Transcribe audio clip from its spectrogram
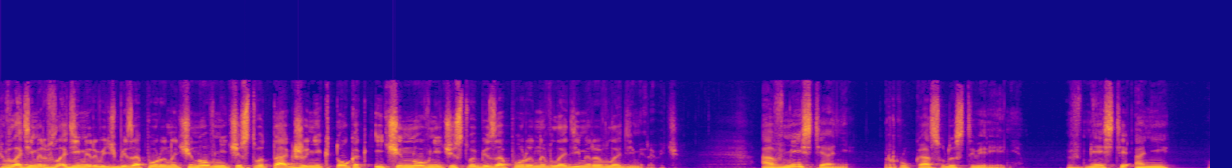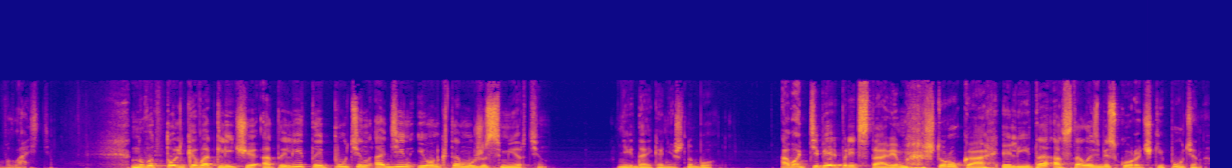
Владимир Владимирович без опоры на чиновничество также никто, как и чиновничество без опоры на Владимира Владимировича. А вместе они – рука с удостоверением. Вместе они – власть. Но вот только в отличие от элиты, Путин один, и он к тому же смертен. Не дай, конечно, Бог. А вот теперь представим, что рука, элита, осталась без корочки Путина.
